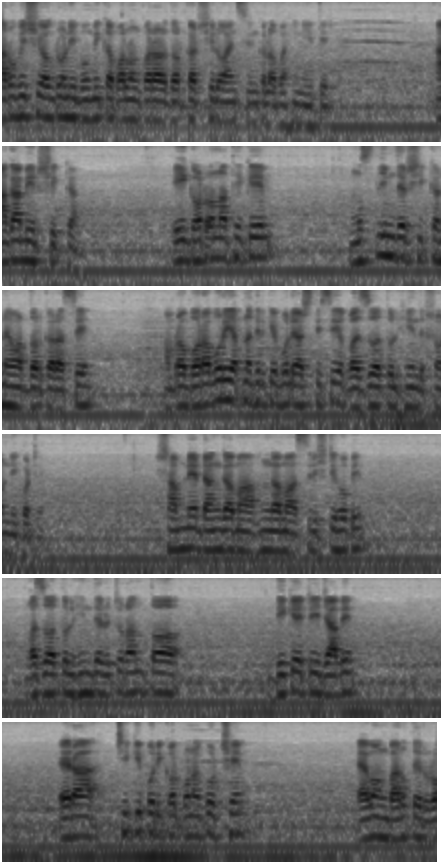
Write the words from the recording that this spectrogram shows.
আরও বেশি অগ্রণী ভূমিকা পালন করার দরকার ছিল আইন শৃঙ্খলা বাহিনীদের। আগামীর শিক্ষা। এই ঘটনা থেকে মুসলিমদের শিক্ষা নেওয়ার দরকার আছে। আমরা বরাবরই আপনাদেরকে বলে আসতেছি, গজওয়াতুল হিন্দ সন্নিকটে। সামনে ডাঙ্গামা, হাঙ্গামা সৃষ্টি হবে। গজওয়াতুল হিন্দের চূড়ান্ত দিকে এটি যাবে। এরা ঠিকই পরিকল্পনা করছে এবং ভারতের র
